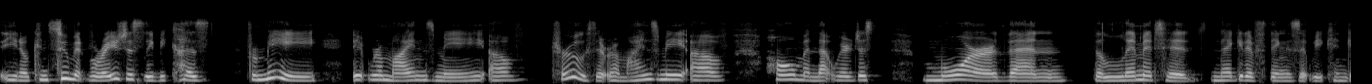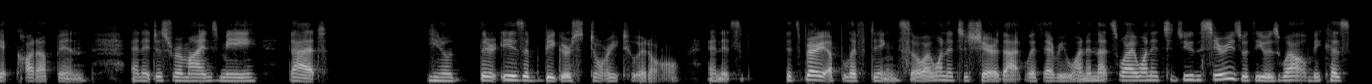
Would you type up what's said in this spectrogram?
you know consume it voraciously because for me it reminds me of truth. It reminds me of home and that we're just more than the limited negative things that we can get caught up in. And it just reminds me that you know there is a bigger story to it all. And it's it's very uplifting. So I wanted to share that with everyone. And that's why I wanted to do the series with you as well, because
